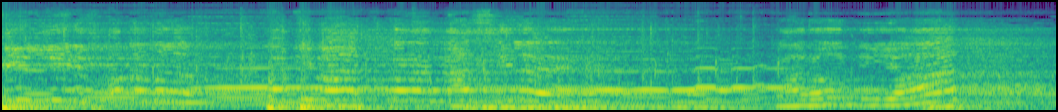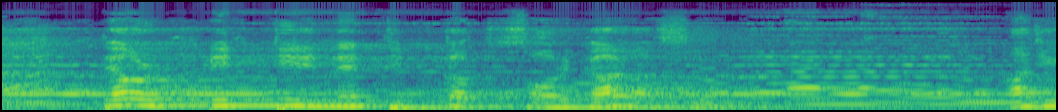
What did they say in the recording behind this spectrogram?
দিল্লীৰ সদনত প্ৰতিবাদ কৰা নাছিলে। কাৰণ ইয়াত তেওঁৰ পিতৃৰ নেতৃত্বত চৰকাৰ আছিল। আজি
